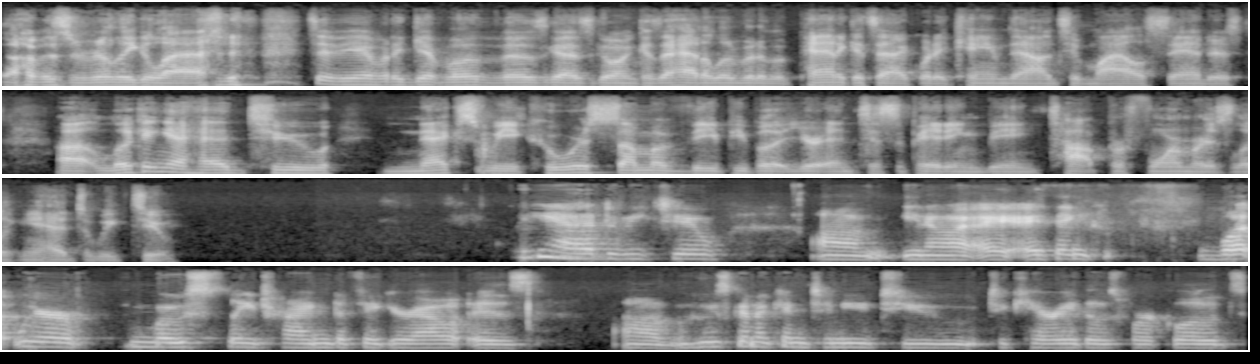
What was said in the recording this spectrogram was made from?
I was really glad to be able to get both of those guys going because I had a little bit of a panic attack when it came down to Miles Sanders. Uh, looking ahead to next week, who are some of the people that you're anticipating being top performers looking ahead to week two? Looking ahead to week two, um, you know, I, I, think what we're mostly trying to figure out is um, who's going to continue to to carry those workloads.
